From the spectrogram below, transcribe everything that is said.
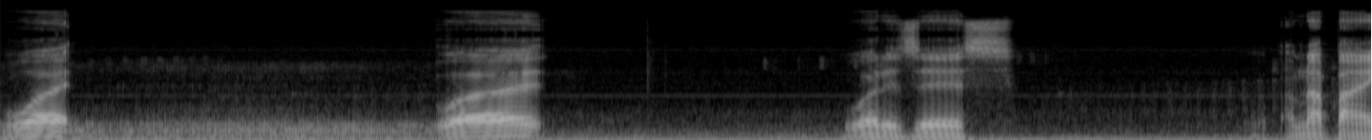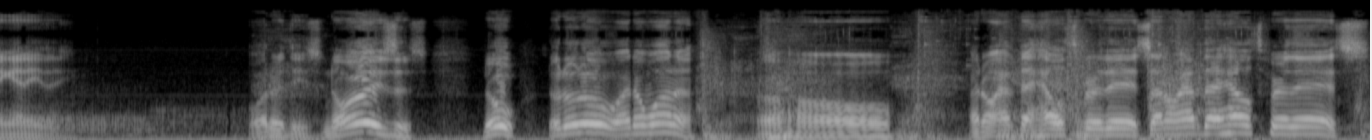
What? What? What is this? I'm not buying anything. What are these noises? No, no, no, no, I don't wanna. Oh, I don't have the health for this. I don't have the health for this.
